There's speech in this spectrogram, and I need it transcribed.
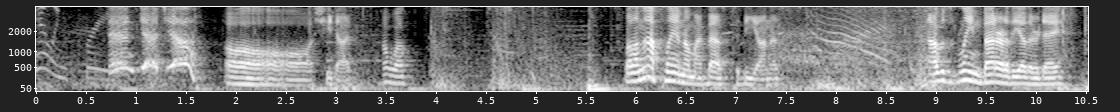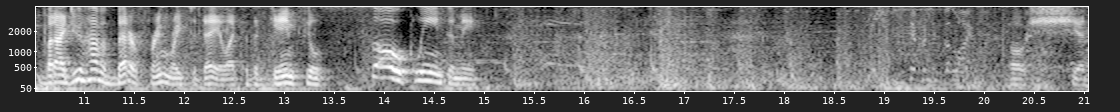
killing spree. And gotcha. Oh, she died. Oh well. Well, I'm not playing on my best, to be honest. I was playing better the other day, but I do have a better frame rate today. Like, the game feels so clean to me. Oh, shit.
